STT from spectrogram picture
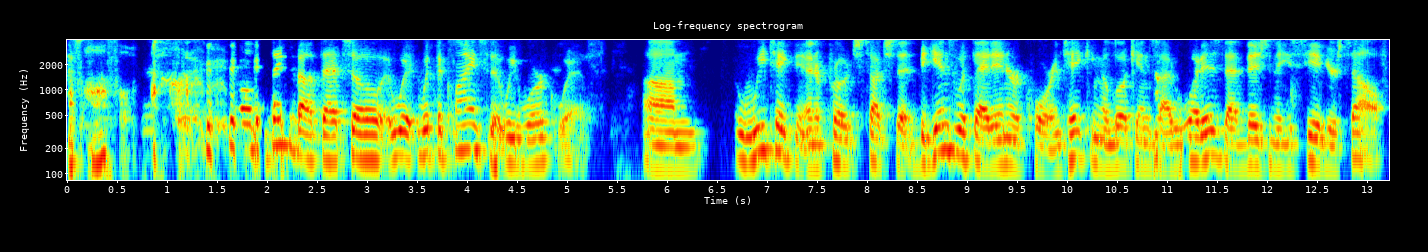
that's awful." well, think about that. So, with, with, the clients that we work with, um, we take an approach such that begins with that inner core and taking a look inside. What is that vision that you see of yourself?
